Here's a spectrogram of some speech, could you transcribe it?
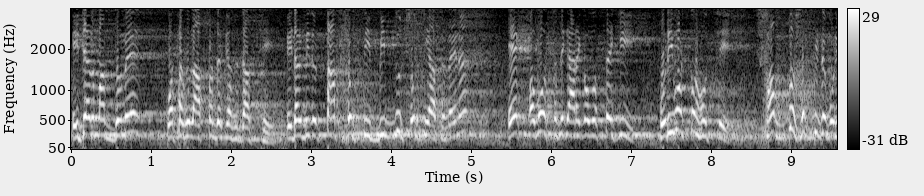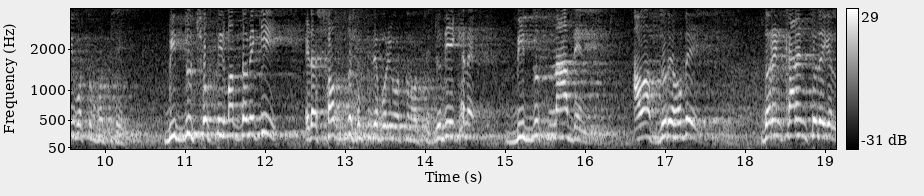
এটার মাধ্যমে কথাগুলো আপনাদের কাছে যাচ্ছে। এটার ভিতরে তাপ শক্তি, বিদ্যুৎ শক্তি আছে, তাই না? এক অবস্থা থেকে আরেক অবস্থায় কি? পরিবর্তন হচ্ছে। শব্দ শক্তিতে পরিবর্তন হচ্ছে। বিদ্যুৎ শক্তির মাধ্যমে কি? এটা শব্দ শক্তিতে পরিবর্তন হচ্ছে। যদি এখানে বিদ্যুৎ না দেন, আওয়াজ জোরে হবে? ধরেন কারেন্ট চলে গেল,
